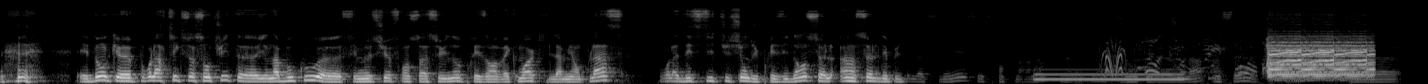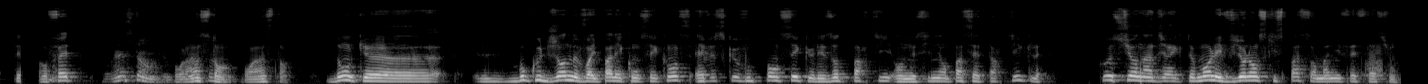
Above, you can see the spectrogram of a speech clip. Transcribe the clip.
Et donc, euh, pour l'article 68, euh, il y en a beaucoup. Euh, c'est Monsieur François Asselineau, présent avec moi, qui l'a mis en place. Pour la destitution du président, seul un seul député l'a c'est Franck Marlin. en fait, pour l'instant. Pour l'instant, pour l'instant. Donc, beaucoup de gens ne voient pas les conséquences. Est-ce que vous pensez que les autres partis, en ne signant pas cet article, cautionnent indirectement les violences qui se passent en manifestation?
